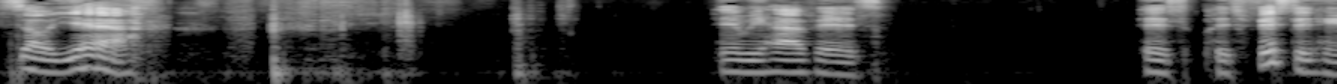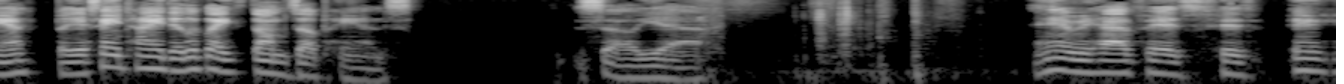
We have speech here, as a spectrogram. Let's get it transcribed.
So yeah. Here we have his his his fisted hand, but at the same time they look like thumbs up hands. So yeah. And here we have his his here,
